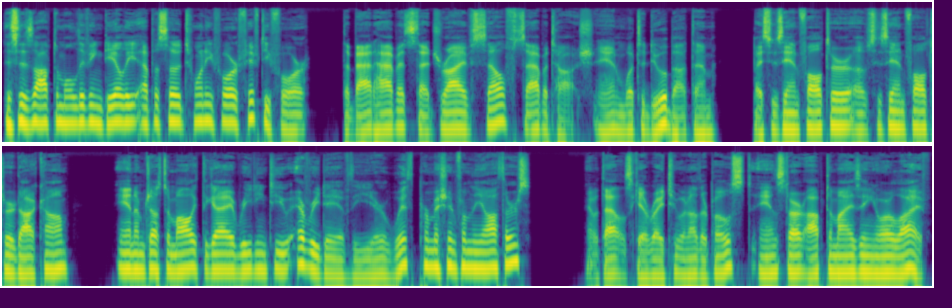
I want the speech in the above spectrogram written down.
This is Optimal Living Daily, episode 2454 The Bad Habits That Drive Self Sabotage and What to Do About Them by Suzanne Falter of SuzanneFalter.com. And I'm Justin Malik, the guy reading to you every day of the year with permission from the authors. And with that, let's get right to another post and start optimizing your life.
